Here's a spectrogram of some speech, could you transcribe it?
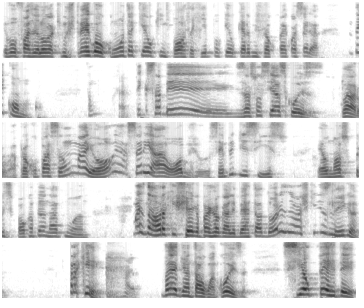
eu vou fazer logo aqui uns três gols contra, que é o que importa aqui, porque eu quero me preocupar com a Série A. Não tem como. Então, tem que saber desassociar as coisas. Claro, a preocupação maior é a Série A, óbvio. Eu sempre disse isso. É o nosso principal campeonato no ano. Mas na hora que chega para jogar Libertadores, eu acho que desliga. Para quê? Vai adiantar alguma coisa? Se eu perder,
